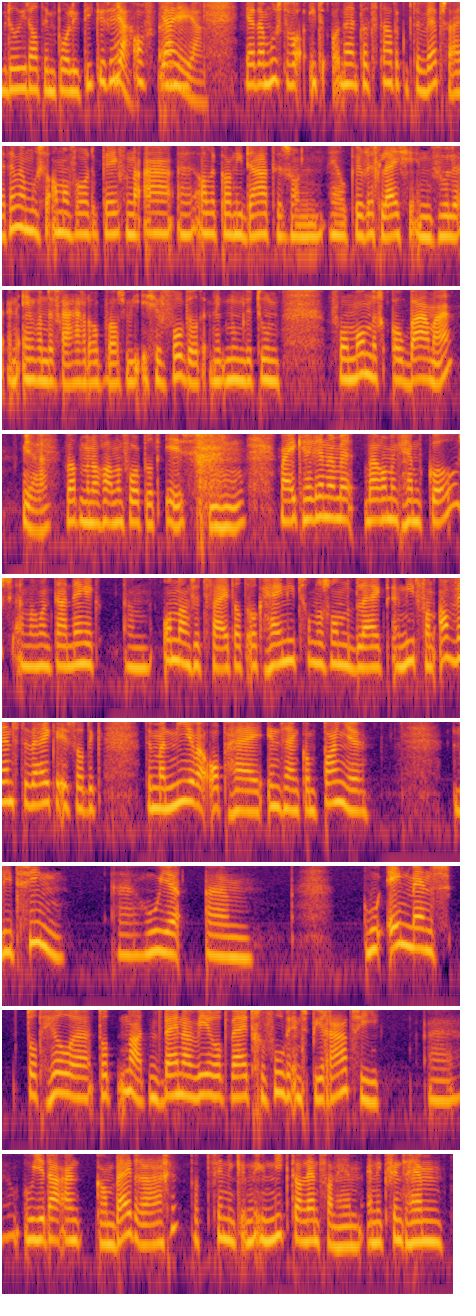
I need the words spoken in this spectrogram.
Bedoel je dat in politieke zin? Ja, Of, ja, ja, ehm, ja. Ja, daar moesten we iets... Dat staat ook op de website. Hè. We moesten allemaal voor de PvdA, eh alle kandidaten... zo'n heel keurig lijstje invullen. En een van de vragen erop was, wie is je voorbeeld? En ik noemde toen volmondig Obama. Ja. Wat me nogal een voorbeeld is. Mhm. maar ik herinner me waarom ik hem koos. En waarom ik daar denk ik... ehm, ondanks het feit dat ook hij niet zonder zonde blijkt... en niet van af wenst te wijken... is dat ik de manier waarop hij in zijn campagne liet zien... eh, hoe je... ehm, hoe één mens tot heel, eh, tot nou, bijna wereldwijd gevoelde inspiratie... eh, hoe je daaraan kan bijdragen, dat vind ik een uniek talent van hem. En ik vind hem,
